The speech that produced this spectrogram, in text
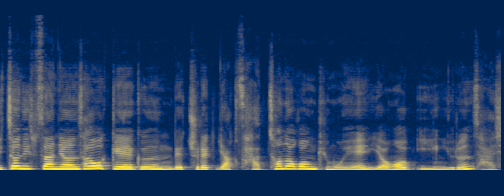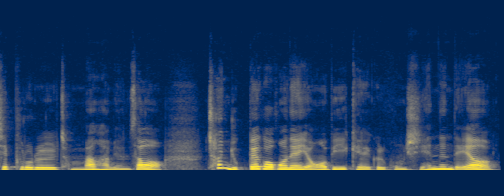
2024년 사업 계획은 매출액 약 4천억 원 규모의 영업 이익률은 40%를 전망하면서 1,600억 원의 영업이익 계획을 공시했는데요.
